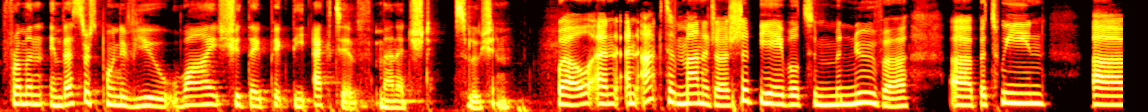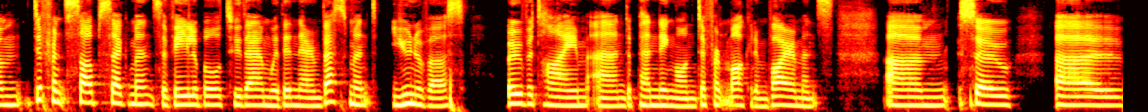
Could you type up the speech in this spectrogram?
From an investor's point of view, why should they pick the active managed solution? Well, an, an active manager should be able to maneuver uh, between um, different sub segments available to them within their investment universe over time and depending on different market environments. Um, so, uh,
